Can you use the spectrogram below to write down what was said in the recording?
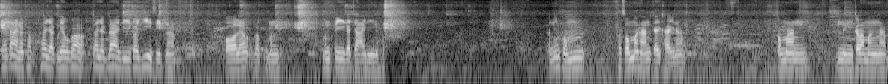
ใช้ได้นะครับ ถ้าอยากเร็วก็ถ้าอยากได้ดีก็ 20 นะครับ พอแล้วครับมันมันตีกระจายดีนะครับ อันนี้ผมผสมอาหารไก่ไข่นะครับ ประมาณหนึ่งกะละมังนะครับ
